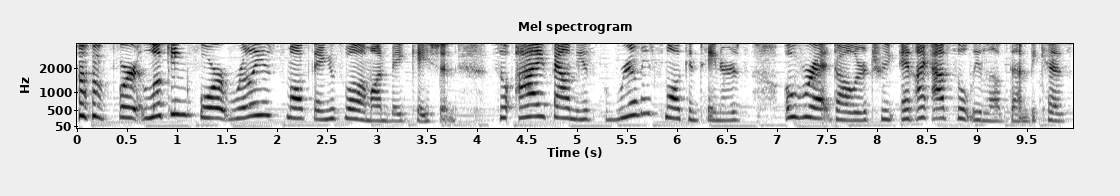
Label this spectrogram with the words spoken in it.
for looking for really small things while I'm on vacation. So I found these really small containers over at Dollar Tree and I absolutely love them because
